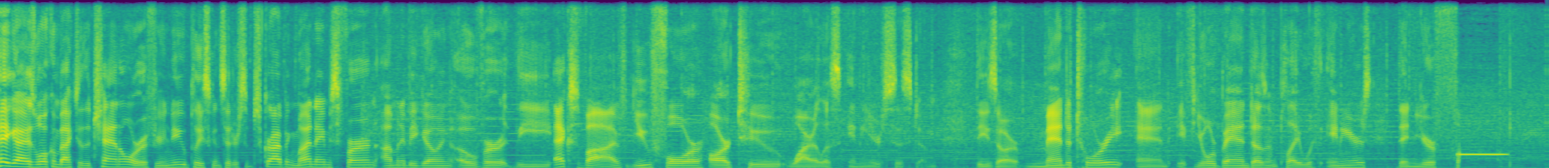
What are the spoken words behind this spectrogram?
Hey guys, welcome back to the channel, or if you're new, please consider subscribing. My name's Fern. I'm going to be going over the Xvive U4 R2 wireless in-ear system. These are mandatory, and if your band doesn't play with in-ears, then you're f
